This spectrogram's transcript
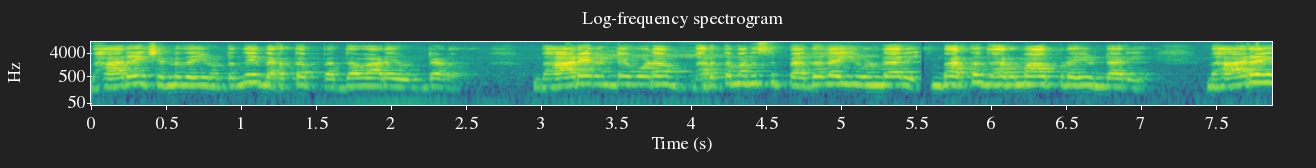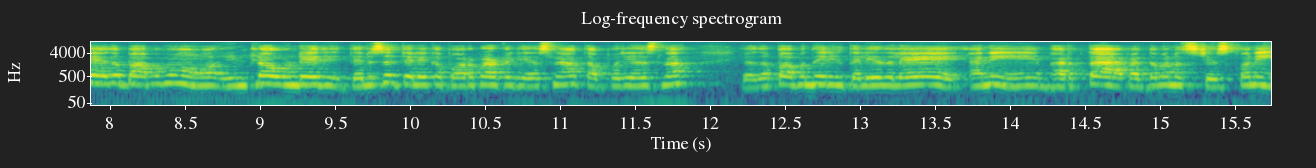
భార్య చిన్నదై ఉంటుంది భర్త పెద్దవాడై ఉంటాడు. భార్య కంటే కూడా భర్త మనసు పెద్దదై ఉండాలి భర్త ధర్మాత్ముడై ఉండాలి. భార్య ఏదో పాపము ఇంట్లో ఉండేది తెలిసి తెలియక పొరపాటు చేసినా తప్పు చేసినా ఏదో పాపం దీనికి తెలియదులే అని భర్త పెద్ద మనసు చేసుకొని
